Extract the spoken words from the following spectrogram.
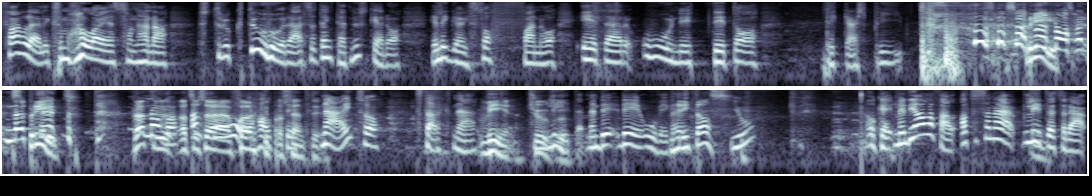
faller liksom alla ens sådana strukturer. Så tänkte jag att nu ska jag då, jag ligger i soffan och äter onyttigt och dricker sprit. Sprit! Sprit! Drack du alltså så här 40 alkoholhaltigt. procent Nej, inte så starkt. Nej. vin? 20. Lite, men det, det är oviktigt. Nej, inte alls. Jo. Okej, men i alla fall, alltså sån här lite sådär,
